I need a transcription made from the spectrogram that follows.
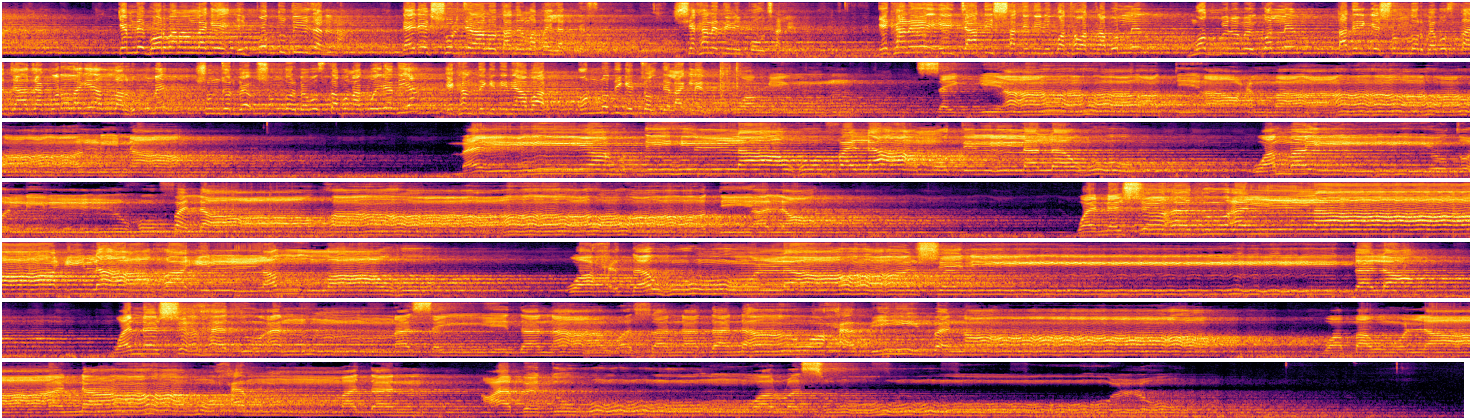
কেমনে ঘর বানান লাগে, এই পদ্ধতিই জানে না। ডাইরেক্ট সূর্যের আলো তাদের মাথায় লাগতেছে। সেখানে তিনি পৌঁছালেন। এখানে এই জাতির সাথে তিনি কথাবার্তা বললেন, মত বিনিময় করলেন। তাদেরকে সুন্দর ব্যবস্থা যা যা করা লাগে আল্লাহর হুকুমে সুন্দর সুন্দর ব্যবস্থাপনা কইরা দিয়া এখান থেকে তিনি আবার অন্যদিকে চলতে লাগলেন। সাইয়াতি من يهده الله فلا مضل له ومن يضلله فلا هادي له ونشهد أن لا إله إلا الله وحده لا شريك له. ونشهد أن سيدنا وسندنا وحبيبنا ومولانا محمدا عبده ورسوله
